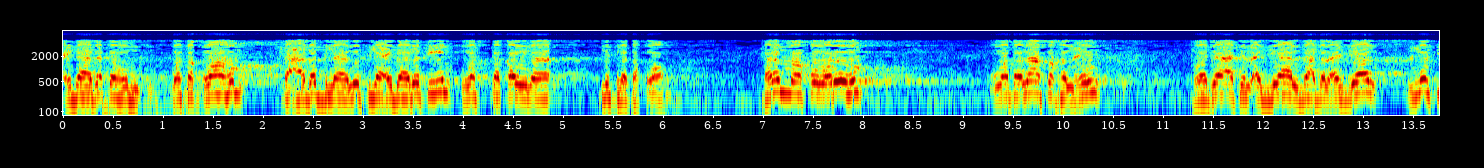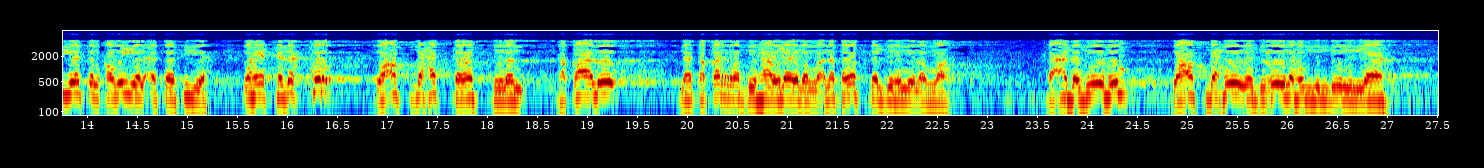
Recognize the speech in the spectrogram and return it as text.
عبادتهم وتقواهم فعبدنا مثل عبادتهم واتقينا مثل تقواهم. فلما صوروهم وتناسخ العلم وجاءت الأجيال بعد الأجيال نسيت القضية الأساسية وهي التذكر وأصبحت توسلا. فقالوا نتقرب بهؤلاء إلى الله نتوسل بهم إلى الله. فعبدوهم وأصبحوا يدعونهم من دون الله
